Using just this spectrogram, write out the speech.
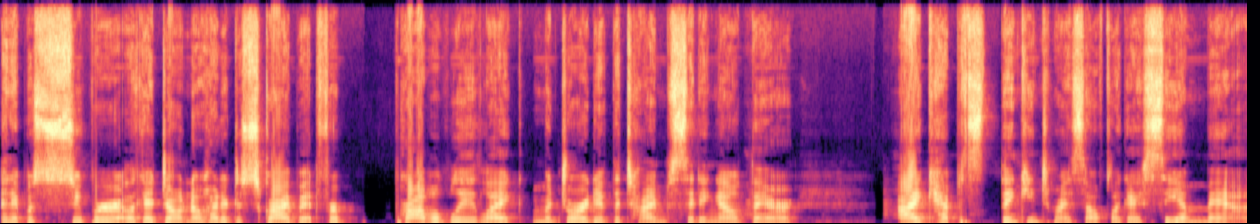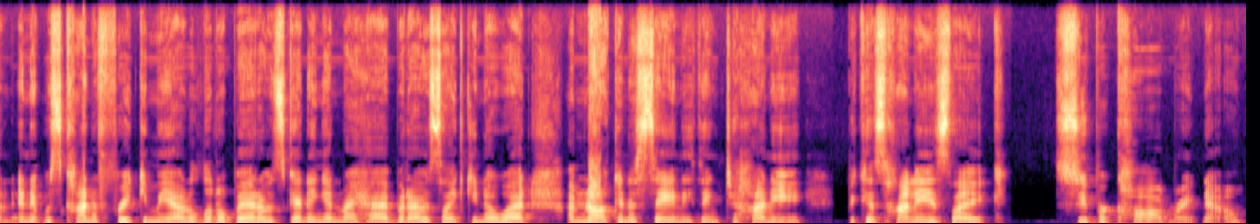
and it was super like I don't know how to describe it for probably like majority of the time sitting out there. I kept thinking to myself, like, I see a man, and it was kind of freaking me out a little bit. I was getting in my head, but I was like, you know what? I'm not going to say anything to Honey because Honey is like super calm right now.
